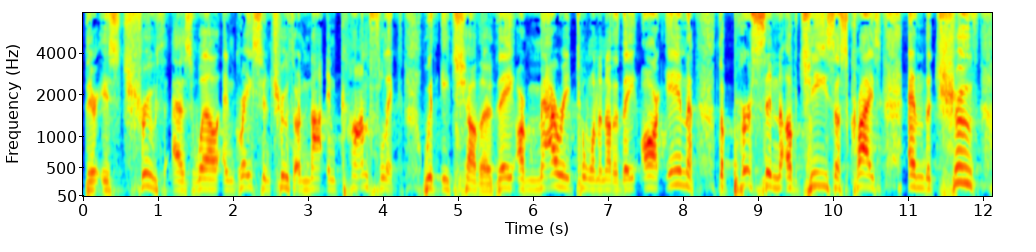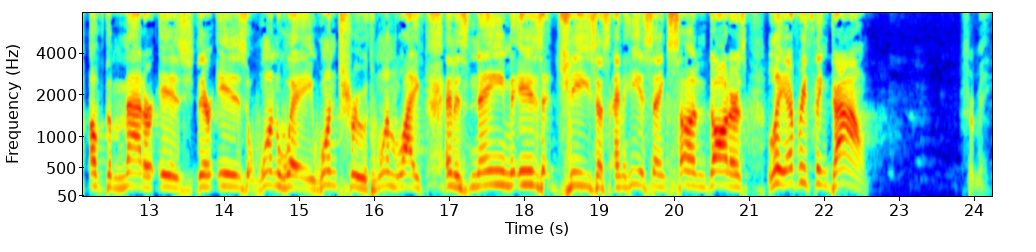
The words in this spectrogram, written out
there is truth as well. And grace and truth are not in conflict with each other. They are married to one another. They are in the person of Jesus Christ. And the truth of the matter is there is one way, one truth, one life, and his name is Jesus. And he is saying, son, daughters, lay everything down for me.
